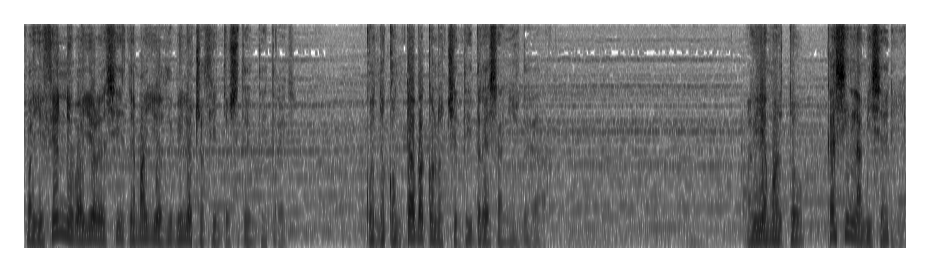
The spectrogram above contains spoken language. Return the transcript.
falleció en Nueva York el 6 de mayo de 1873, cuando contaba con 83 años de edad. Había muerto casi en la miseria,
